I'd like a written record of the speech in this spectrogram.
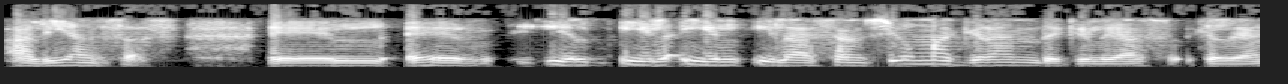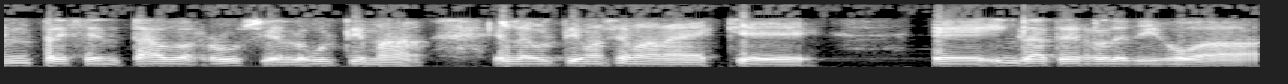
alianzas. El, y, el, y, y, la sanción más grande que le, que le han presentado a Rusia en la última, en la última semana es que eh, Inglaterra le dijo a,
